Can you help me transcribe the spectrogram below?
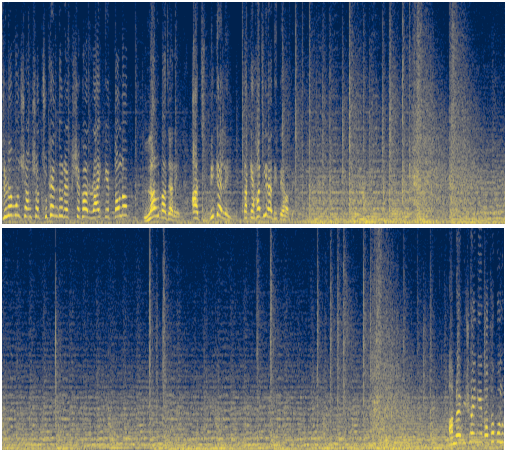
তৃণমূল সাংসদ সুখেন্দু শেখর রায়কে তলব লালবাজারে। আজ বিকেলেই তাকে হাজিরা দিতে হবে। আমরা এই বিষয় নিয়ে কথা বলব।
